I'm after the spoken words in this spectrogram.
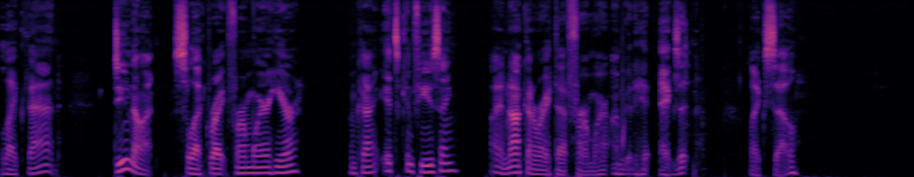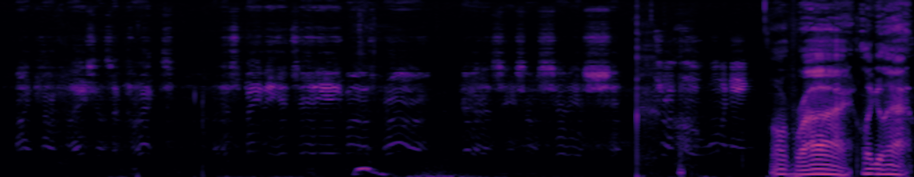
like that. Do not select write firmware here. Okay, it's confusing. I am not to write that firmware. I'm to hit exit like so. My calculations are correct. When this baby hits 88 miles per hour, you're gonna see some serious shit. Throttle warning. All right, look at that.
